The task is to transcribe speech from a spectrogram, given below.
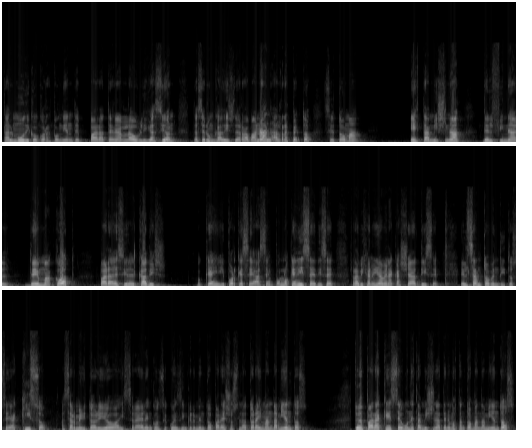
talmúdico correspondiente para tener la obligación de hacer un Kadish de Rabanán, al respecto se toma esta Mishnah del final de Makot para decir el Kadish. ¿Ok? ¿Y por qué se hace? Por lo que dice, dice, Rabbi Hanina Ben Akashá dice, el santo bendito sea quiso hacer meritorio a Israel, en consecuencia incrementó para ellos la Torah y mandamientos. Entonces, ¿para qué, según esta Mishnah, tenemos tantos mandamientos?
